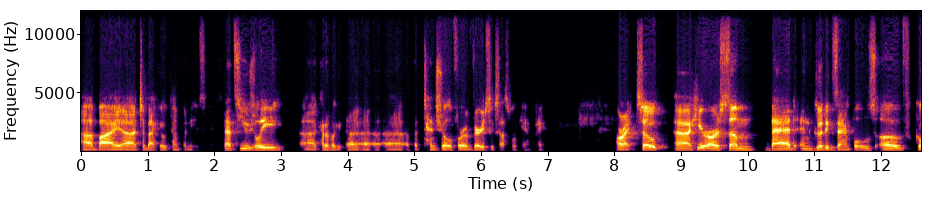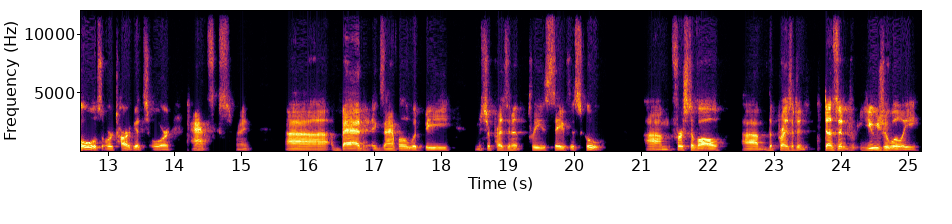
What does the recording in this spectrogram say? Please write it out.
uh, by tobacco companies. That's usually kind of a, a, a, potential for a very successful campaign. All right, so uh, here are some bad and good examples of goals or targets or asks, right? Uh, a bad example would be, Mr. President, please save the school. Um, first of all, um, the president doesn't usually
